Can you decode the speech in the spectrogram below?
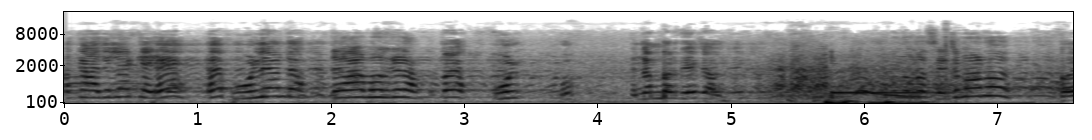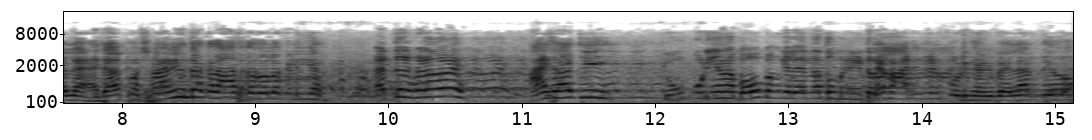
ਆ ਕਾਜਲ ਲੈ ਕੇ ਆਈ ਇਹ ਆ। ਇਹ ਫੋਨ ਲਿਆਂਦਾ। ਜਗਾ ਫੋਨ ਕਿਹੜਾ? ਫੋਨ ਨੰਬਰ ਦੇ ਚੱਲ। ਨੰਬਰ ਸਿੱਚ ਮਾਰੋ। ਉਹ ਲੈ ਜਾ ਪੁੱਛਣਾ ਨਹੀਂ ਹੁੰਦਾ ਕਲਾਸ ਕਦੋਂ ਲੱਗਣੀ ਆ? ਇੱਧਰ ਖੜਾ ਓਏ। ਆਏ ਸਾਜੀ ਤੂੰ ਕੁੜੀਆਂ ਨਾਲ ਬਹੁਤ ਪੰਗੇ ਲੈਣਾ ਤੂੰ ਮਨੀਟਰ ਮੈਂ ਮਾਰੀ ਕੁੜੀਆਂ ਨੂੰ ਪਹਿਲਾਂ ਦਿਓ।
